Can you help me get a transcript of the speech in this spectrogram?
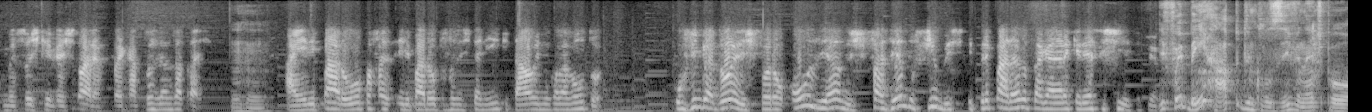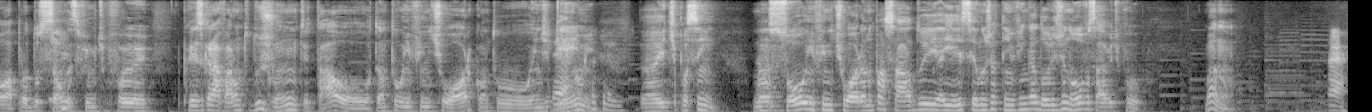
começou a escrever a história, foi 14 anos atrás. Uhum. Aí ele parou para ele parou para fazer Titanic e tal e nunca mais voltou. Os Vingadores foram 11 anos fazendo filmes e preparando pra galera querer assistir esse filme. E foi bem rápido, inclusive, né? Tipo, a produção desse filme tipo, foi. Porque eles gravaram tudo junto e tal, tanto o Infinity War quanto o Endgame. É, e tipo assim, lançou o Infinity War ano passado e aí esse ano já tem Vingadores de novo, sabe? Tipo, mano. É.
